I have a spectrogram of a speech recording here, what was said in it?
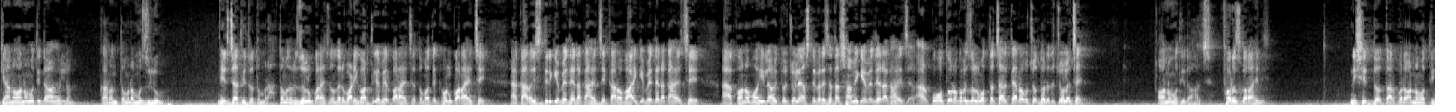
কেন অনুমতি দেওয়া হলো? কারণ তোমরা মজলুম। নির্যাতিত তোমরা। তোমাদের জুলুম করা হয়েছে, তোমাদের বাড়ি ঘর থেকে বের করা হয়েছে তোমাদের খুন করা হয়েছে কারও স্ত্রীকে বেঁধে রাখা হয়েছে, কারও ভাইকে বেঁধে রাখা হয়েছে কোন মহিলা হয়তো চলে আসতে পেরেছে, তার স্বামীকে বেঁধে রাখা হয়েছে, আর কত রকমের জুলুম, অত্যাচার, তেরো বছর ধরে তো চলেছে। অনুমতি দেওয়া হচ্ছে ফরজ করা হয়নি। নিষিদ্ধ, তারপরে অনুমতি।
